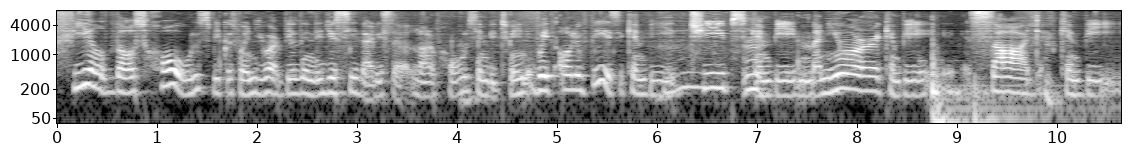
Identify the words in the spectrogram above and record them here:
fill those holes because when you are building it, you see there is a lot of holes in between. With all of these, it can be chips, it can be manure, it can be sod, it can be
